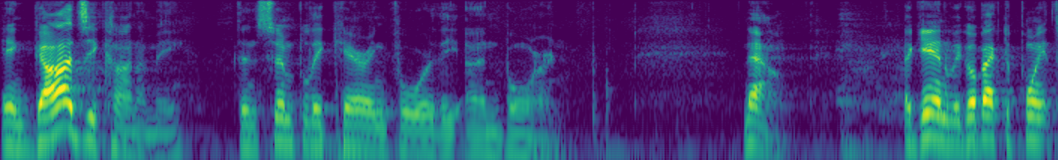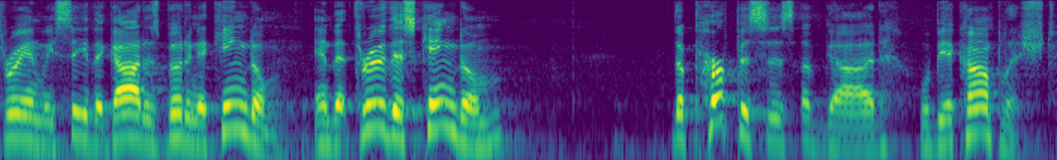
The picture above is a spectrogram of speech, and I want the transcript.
in God's economy than simply caring for the unborn. Now, again, we go back to point three and we see that God is building a kingdom, and that through this kingdom, the purposes of God will be accomplished.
